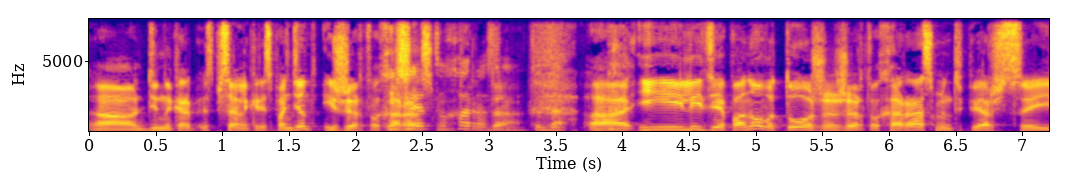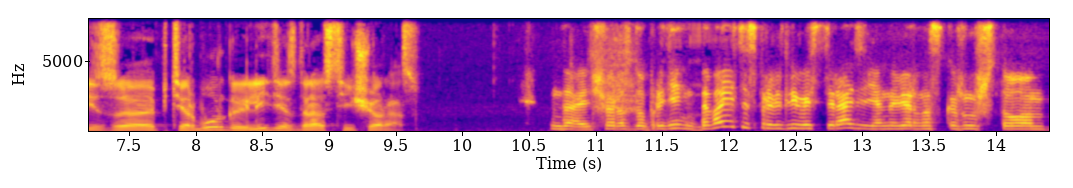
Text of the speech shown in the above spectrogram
А, Дина Карп- специальный корреспондент и жертва И харасмента. жертва харасмента, да. А, и Лидия Панова тоже жертва харасмента, пиарщица из э, Петербурга. И Лидия, здравствуйте еще раз. Да, еще раз добрый день. Давайте справедливости ради, я, наверное, скажу, что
